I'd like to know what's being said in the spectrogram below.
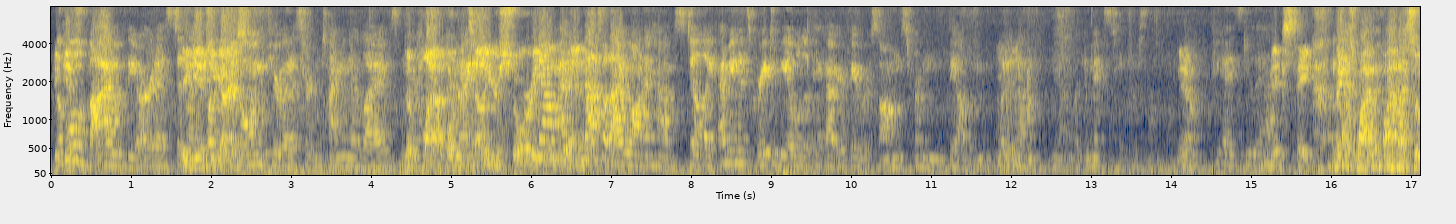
the gives whole vibe of the artist and like what they're going through at a certain time in their lives. the platform to tell your story. You know, and, and that's what I want to have still. Like, I mean, it's great to be able to pick out your favorite songs from the album, put it Mhm. on, you know, like a mixtape or something. You know, you guys do that. mixtape. I think that's why the vinyl's so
